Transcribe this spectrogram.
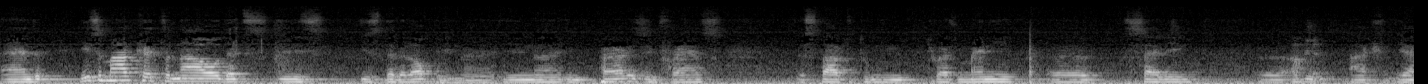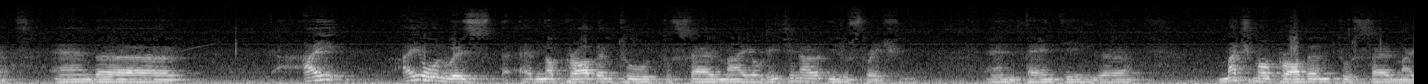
and it's a market now that is is developing uh, in uh, in Paris, in France. They start to to have many uh, selling uh, Auction. action, yeah, and. Uh, I I always have no problem to, to sell my original illustration and painting. Uh, much more problem to sell my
